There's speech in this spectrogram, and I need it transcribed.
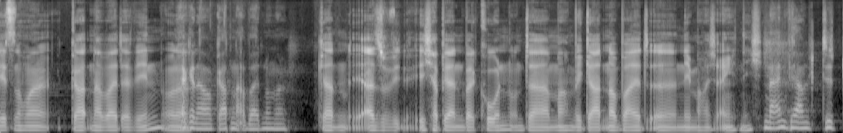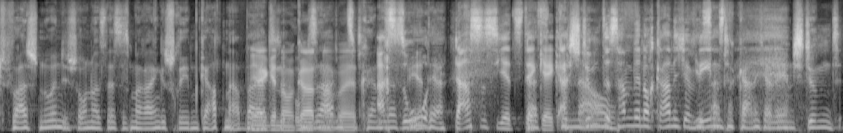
Jetzt nochmal Gartenarbeit erwähnen? Oder? Ja, genau, Gartenarbeit nochmal. Garten, also ich habe ja einen Balkon und da machen wir Gartenarbeit. Äh, nee, mache ich eigentlich nicht. Nein, wir haben, du hast nur in die Shownotes letztes Mal reingeschrieben, Gartenarbeit. Ja, genau, um Gartenarbeit. Sagen zu können, Ach so, der, das ist jetzt der das- Gag. Ach genau. stimmt, das haben wir noch gar nicht Das erwähnt. hast du gar nicht erwähnt. Stimmt,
